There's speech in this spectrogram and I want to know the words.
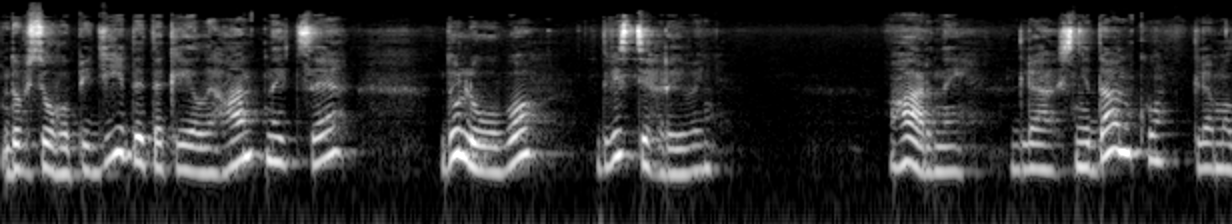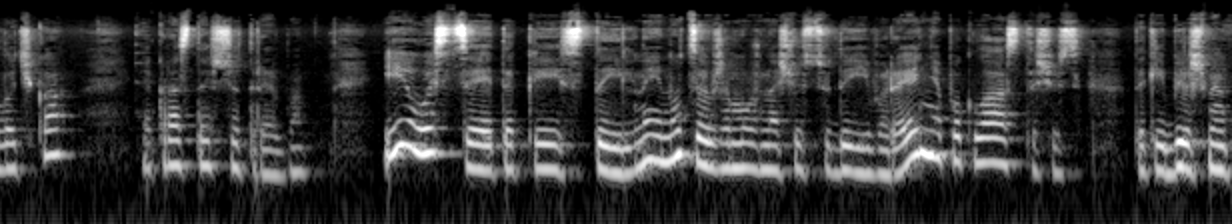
До всього підійде, такий елегантний. Це дульово 200 гривень. Гарний для сніданку, для молочка, якраз те, що треба. І ось цей такий стильний. Ну, це вже можна щось сюди і варення покласти, щось такий більш він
